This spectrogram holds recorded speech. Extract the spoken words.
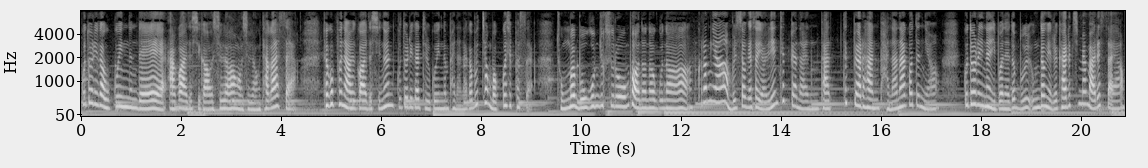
꾸돌이가 웃고 있는데 악어 아저씨가 어슬렁 어슬렁 다가왔어요. 배고픈 악어 아저씨는 꾸돌이가 들고 있는 바나나가 무척 먹고 싶었어요. 정말 먹음직스러운 바나나구나. 그럼요. 물속에서 열린 특별한, 바, 특별한 바나나거든요. 꾸돌이는 이번에도 물 웅덩이를 가르치며 말했어요.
